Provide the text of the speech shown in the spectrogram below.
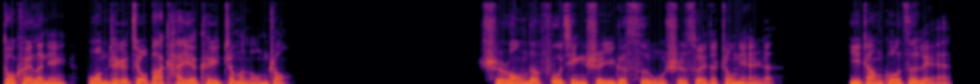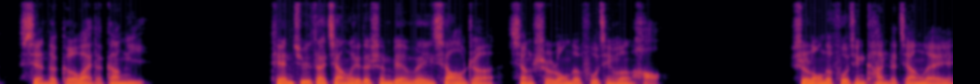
多亏了您，我们这个酒吧开业可以这么隆重。”石龙的父亲是一个四五十岁的中年人，一张国字脸，显得格外的刚毅。田菊在江雷的身边微笑着向石龙的父亲问好。石龙的父亲看着江雷，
